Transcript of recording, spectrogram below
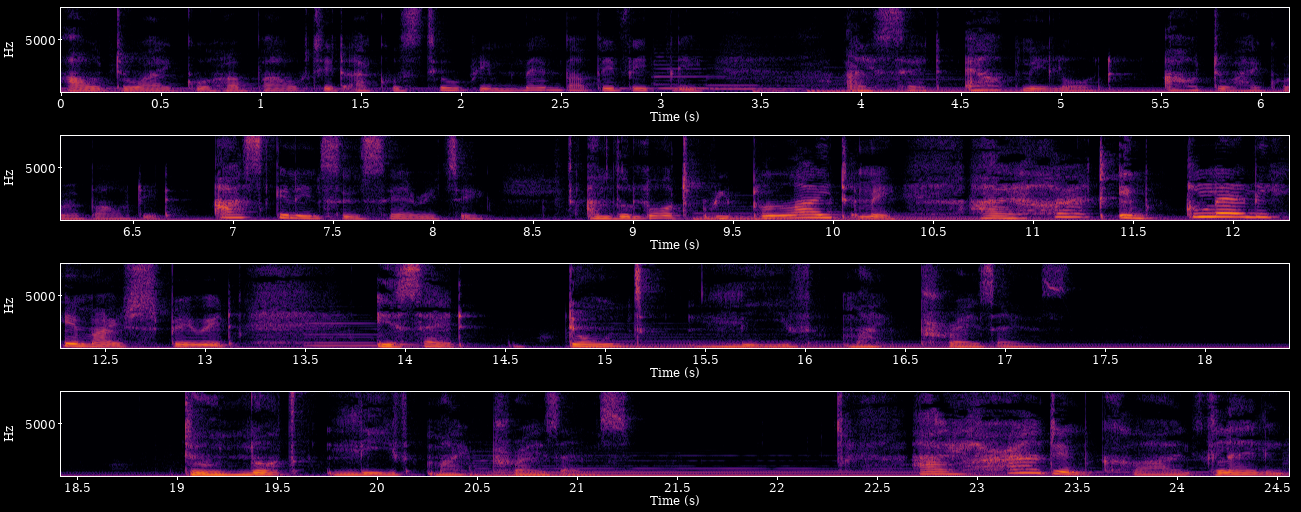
How do I go about it? I could still remember vividly. I said, Help me, Lord. How do I go about it? Asking in sincerity. And the Lord replied me. I heard him clearly in my spirit. He said, Don't leave my presence. Do not leave my presence. I heard him clearly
